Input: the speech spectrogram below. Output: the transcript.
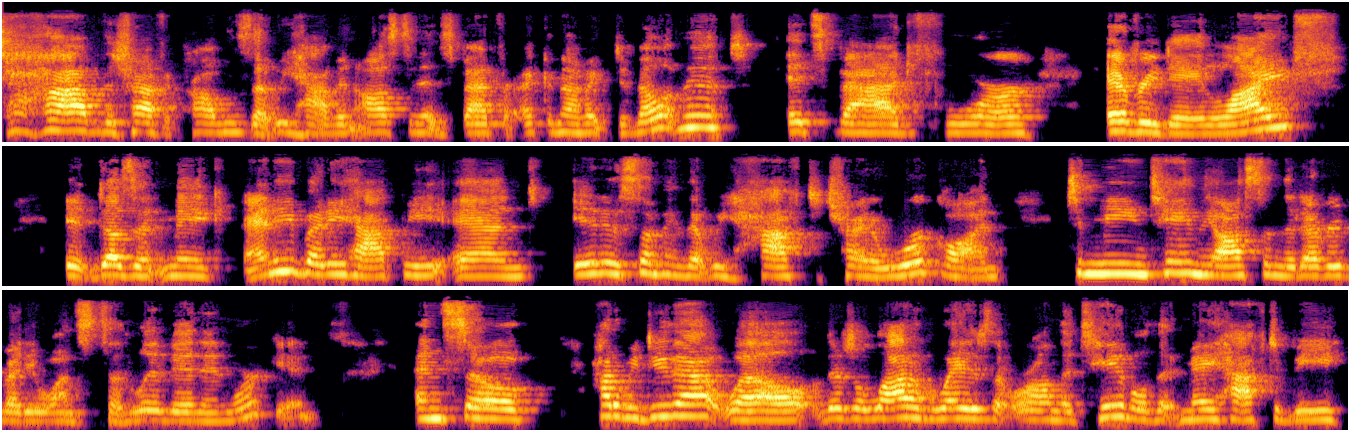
to have the traffic problems that we have in Austin. It's bad for economic development, it's bad for everyday life it doesn't make anybody happy and it is something that we have to try to work on to maintain the Austin that everybody wants to live in and work in and so how do we do that well there's a lot of ways that we're on the table that may have to be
